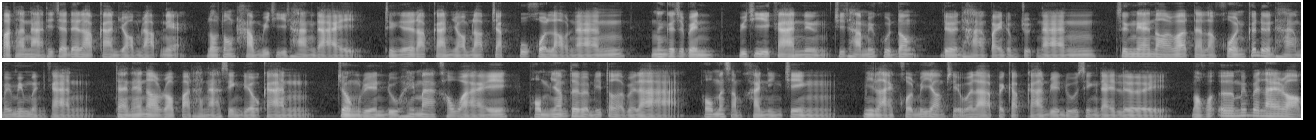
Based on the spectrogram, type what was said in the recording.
ปรารถนาที่จะได้รับการยอมรับเนี่ยเราต้องทำวิธีทางใด ถึงจะได้รับการยอมรับจากผู้คนเหล่านั้น นั่นก็จะเป็นวิธีการหนึ่งที่ทำให้คุณต้องเดินทางไปตรงจุดนั้น ซึ่งแน่นอนว่าแต่ละคนก็เดินทางไปไม่เหมือนกัน แต่แน่นอนเราปรารถนาสิ่งเดียวกัน จงเรียนรู้ให้มากเข้าไว้ ผมย้ำเตือนแบบนี้ตลอดเวลา เพราะมันสำคัญจริง ๆ มีหลายคนไม่ยอมเสียเวลาไปกับการเรียนรู้สิ่งใดเลย บอกว่าเออไม่เป็นไรหรอก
